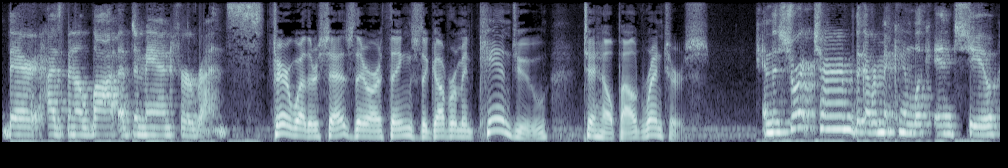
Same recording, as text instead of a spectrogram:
there has been a lot of demand for rents. Fairweather says there are things the government can do to help out renters. In the short term, the government can look into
